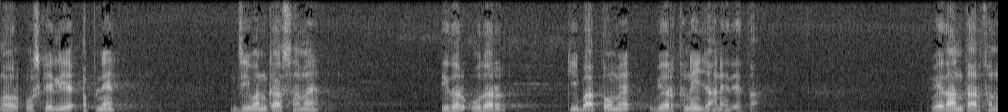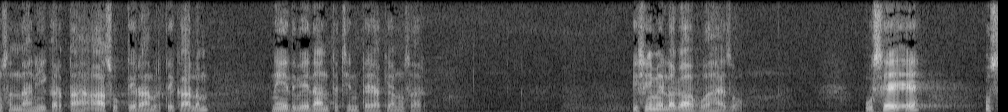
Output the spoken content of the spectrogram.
और उसके लिए अपने जीवन का समय इधर उधर की बातों में व्यर्थ नहीं जाने देता। वेदांतार्थ अनुसंधान ही करता है आसुक्ति रामृत्य कालम, नेद वेदांत चिंतया के अनुसार। इसी में लगा हुआ है जो, उसे, उस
